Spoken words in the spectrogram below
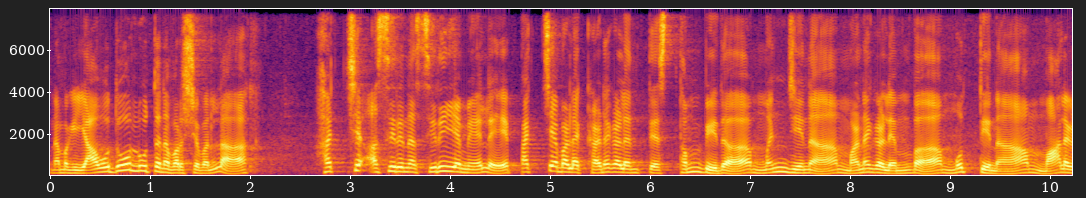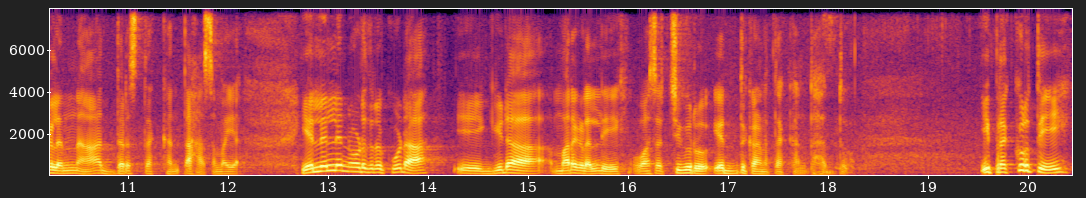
ನಮಗೆ ಯಾವುದೋ ನೂತನ ವರ್ಷವಲ್ಲ, ಹಚ್ಚ ಹಸಿರಿನ ಸಿರಿಯ ಮೇಲೆ ಪಚ್ಚೆ ಬಳೆ ಕಡೆಗಳಂತೆ ಸ್ತಂಭಿದ ಮಂಜಿನ ಮಣೆಗಳೆಂಬ ಮುತ್ತಿನ ಮಾಲೆಗಳನ್ನು ಧರಿಸ್ತಕ್ಕಂತಹ ಸಮಯ. ಎಲ್ಲೆಲ್ಲೇ ನೋಡಿದರೂ ಕೂಡ ಈ ಗಿಡ ಮರಗಳಲ್ಲಿ ವಾಸ ಚಿಗುರು ಎದ್ದು ಕಾಣತಕ್ಕಂತಹದ್ದು. ಈ ಪ್ರಕೃತಿ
